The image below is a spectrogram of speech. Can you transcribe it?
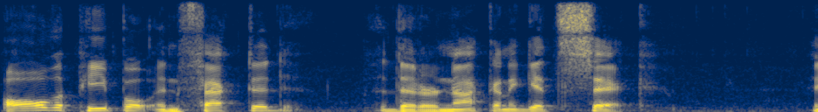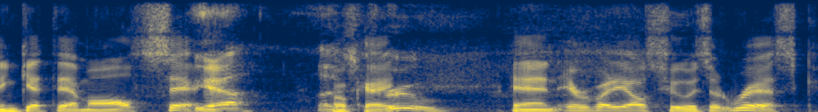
all the people infected that are not going to get sick, and get them all sick, Yeah, that's okay, true. and everybody else who is at risk,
